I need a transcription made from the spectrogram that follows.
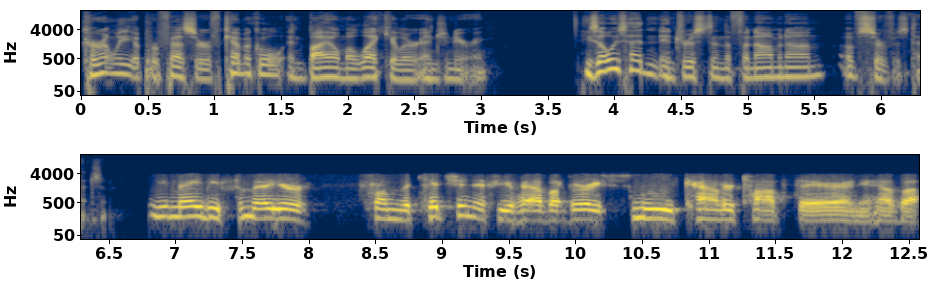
currently a professor of chemical and biomolecular engineering. He's always had an interest in the phenomenon of surface tension. You may be familiar from the kitchen if you have a very smooth countertop there and you have a,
